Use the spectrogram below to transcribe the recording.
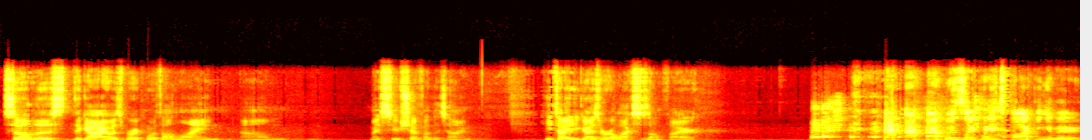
So this the guy I was working with online, um, my sous chef at the time, he thought you guys were Alexisonfire. I was like, "What are you talking about?"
